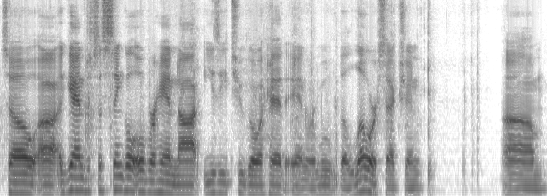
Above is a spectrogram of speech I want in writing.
So uh, again, just a single overhand knot, easy to go ahead and remove the lower section. Um,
